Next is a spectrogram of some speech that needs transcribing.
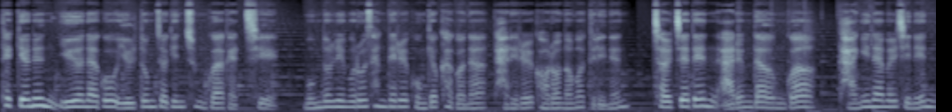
택견은 유연하고 율동적인 춤과 같이 몸놀림으로 상대를 공격하거나 다리를 걸어 넘어뜨리는 절제된 아름다움과 강인함을 지닌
